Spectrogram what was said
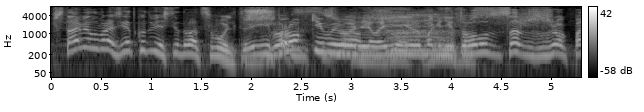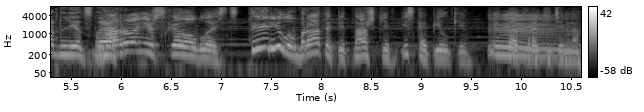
Вставил в розетку 220 вольт. И Жёг, пробки жёг, выводила, и жёг. магнитолу сожжег, подлец, да. Воронежская область. Тырил у брата пятнашки из копилки. Это отвратительно.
